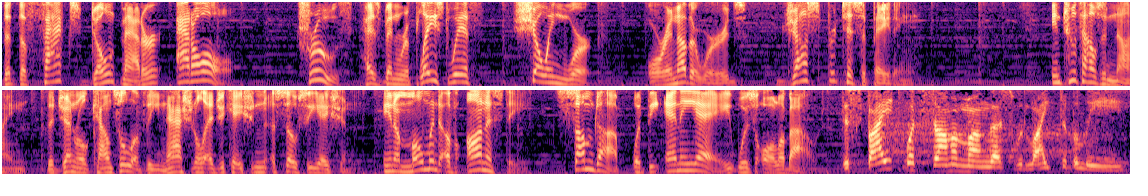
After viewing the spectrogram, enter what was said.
that the facts don't matter at all. Truth has been replaced with showing work, or in other words, just participating. In 2009, the General Counsel of the National Education Association, in a moment of honesty, summed up what the NEA was all about. Despite what some among us would like to believe,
